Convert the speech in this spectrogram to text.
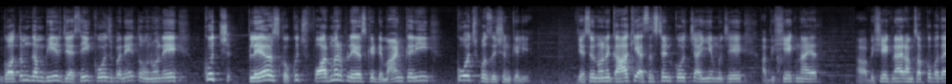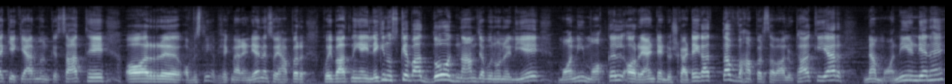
गौतम गंभीर जैसे ही कोच बने तो उन्होंने कुछ प्लेयर्स को, कुछ फॉर्मर प्लेयर्स की डिमांड करी कोच पोजीशन के लिए। जैसे उन्होंने कहा कि असिस्टेंट कोच चाहिए मुझे अभिषेक नायर। अभिषेक नायर, हम सबको पता है के के में उनके साथ थे और ऑब्वियसली अभिषेक नायर इंडियन है सो यहाँ पर कोई बात नहीं आई। लेकिन उसके बाद दो नाम जब उन्होंने लिए, मौनी मॉकल और रैन टेंडुस्काटे का, तब वहाँ पर सवाल उठा कि यार, ना मौनी इंडियन है,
